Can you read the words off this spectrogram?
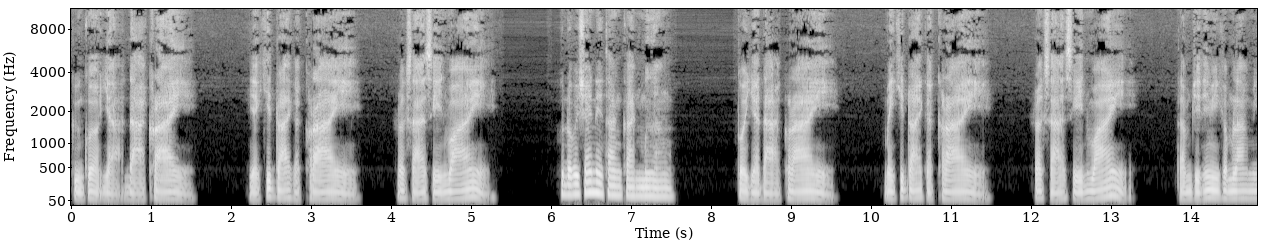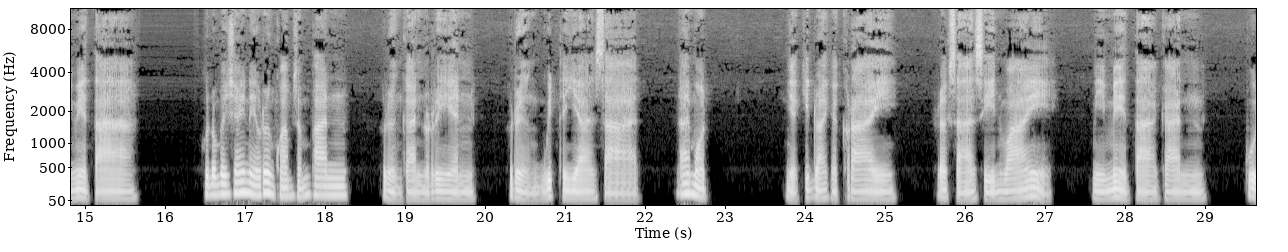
คุณก็อย่าด่าใคร อย่าคิดร้ายกับใคร รักษาศีลไว้ คุณเอาไปใช้ในทางการเมืองก็อย่าด่าใคร ไม่คิดร้ายกับใคร รักษาศีลไว้ทำจิตให้มีกำลังมีเมตตา คุณเอาไปใช้ในเรื่องความสัมพันธ์ เรื่องการเรียน เรื่องวิทยาศาสตร์ ได้หมด อย่าคิดร้ายกับใคร รักษาศีลไว้ มีเมตตากันพูด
